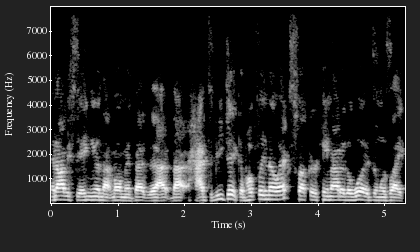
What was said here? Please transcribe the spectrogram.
And obviously, I knew in that moment that that that had to be Jacob. Hopefully, no ex fucker came out of the woods and was like,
